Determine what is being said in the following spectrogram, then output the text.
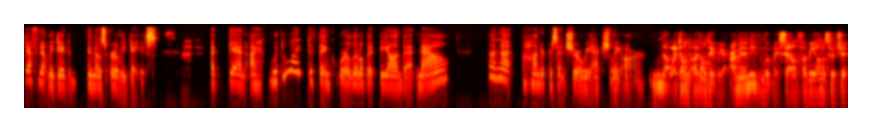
definitely did in those early days. Again, I would like to think we're a little bit beyond that now, I'm not 100% sure we actually are. No, I don't I don't think we are. I mean, and even with myself, I'll be honest with you,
